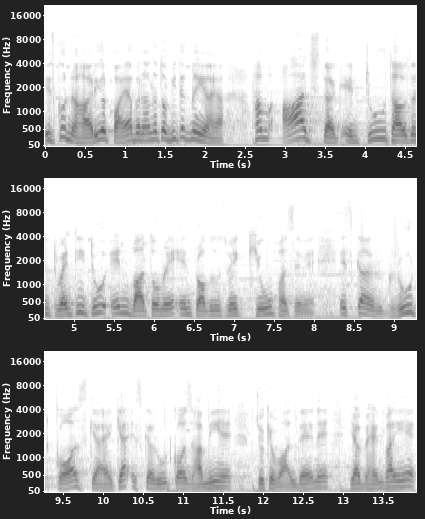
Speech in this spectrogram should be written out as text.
इसको नहारी और पाया बनाना तो अभी तक नहीं आया। हम आज तक इन 2022 इन बातों में, इन प्रॉब्लम्स में क्यों फंसे हुए हैं? इसका रूट कॉज क्या है? क्या इसका रूट कॉज हम ही हैं, जो कि वालदेन हैं, या बहन भाई हैं,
